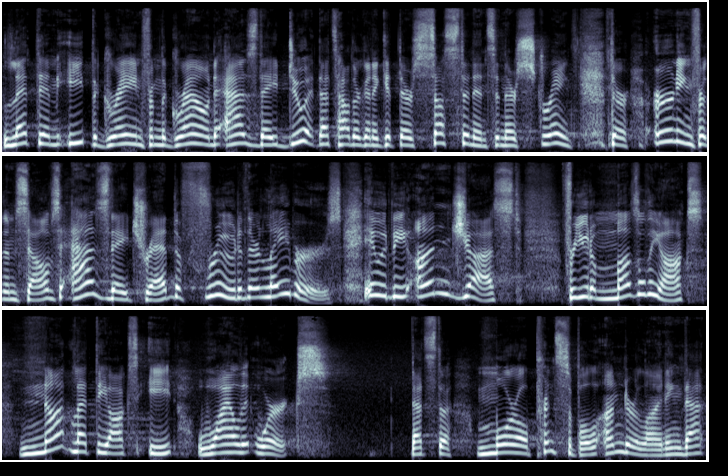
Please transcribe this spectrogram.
let them eat the grain from the ground as they do it. That's how they're going to get their sustenance and their strength. They're earning for themselves as they tread the fruit of their labors. It would be unjust for you to muzzle the ox, not let the ox eat while it works. That's the moral principle underlining that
